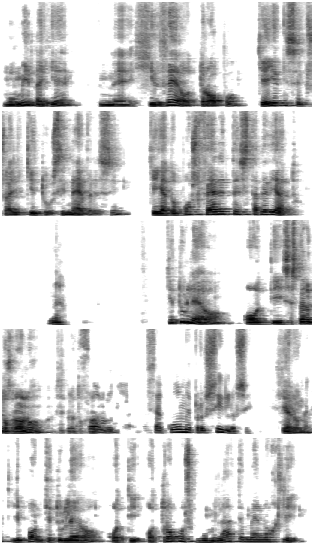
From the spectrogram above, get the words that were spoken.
μου μίλαγε με χιδαίο τρόπο και για τη σεξουαλική του συνέβρεση και για το πώς φέρεται στα παιδιά του. Ναι. Και του λέω ότι... Σας παίρνω το χρόνο; Σας παίρνω το χρόνο. Σας ακούω με προσήλωση. Χαίρομαι. Λοιπόν, και του λέω ότι ο τρόπος που μου μιλάτε με ενοχλεί.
